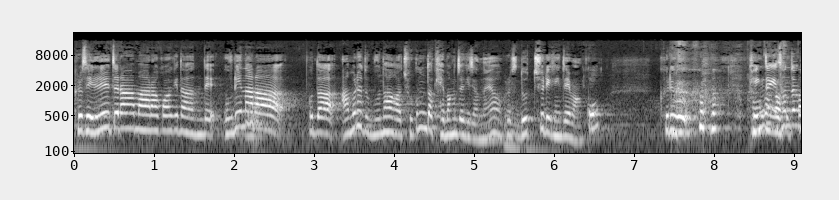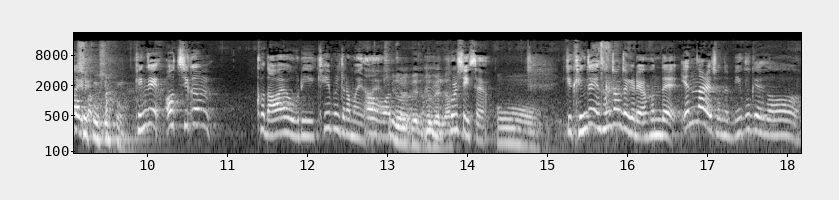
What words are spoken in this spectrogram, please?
그래서 일일 드라마라고 하기도 하는데 우리나라 보다 아무래도 문화가 조금 더 개방적이잖아요. 그래서 노출이 굉장히 많고 그리고 굉장히 선정적이고. 굉장히 어 지금 그거 나와요 우리 케이블 드라마에 나와요. 맞아. TV 노벨 노벨라. 볼 수 있어요. 오. 이게 굉장히 선정적이래요. 근데 옛날에 저는 미국에서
